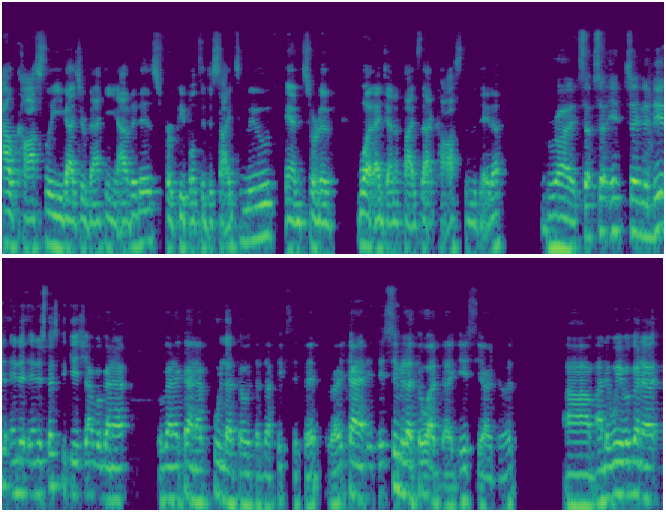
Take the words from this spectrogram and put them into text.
how costly you guys are backing out it is for people to decide to move and sort of what identifies that cost in the data. Right. So, so, in, so in the data, in the, in the specification, we're gonna we're going to kind of pull that out as a fixed effect, right? Kind of, it's similar to what like ACR does. Um, and the way we're going to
